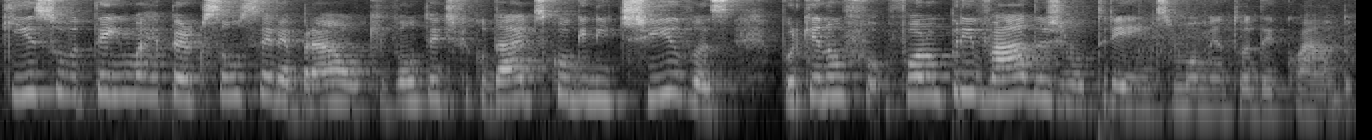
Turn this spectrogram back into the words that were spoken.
que isso tem uma repercussão cerebral, que vão ter dificuldades cognitivas porque não foram privadas de nutrientes no momento adequado.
